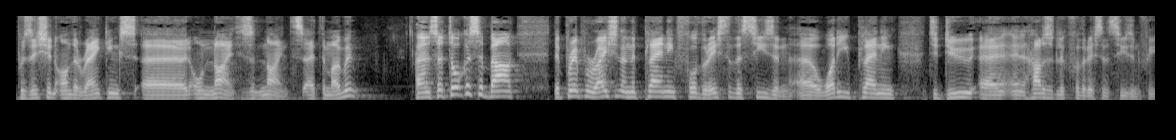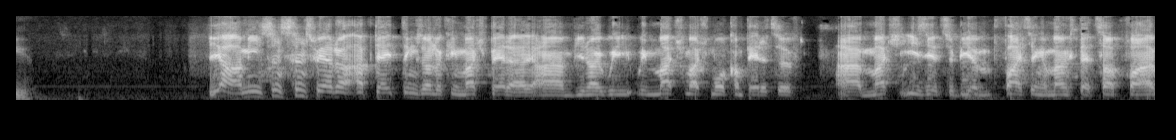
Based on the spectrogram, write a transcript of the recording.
position on the rankings, uh, or ninth. Is it ninth at the moment? And so, talk us about the preparation and the planning for the rest of the season. Uh, what are you planning to do, uh, and how does it look for the rest of the season for you? Yeah, I mean, since since we had our update, things are looking much better. Um, you know, we we much much more competitive, uh, much easier to be fighting amongst that top five.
